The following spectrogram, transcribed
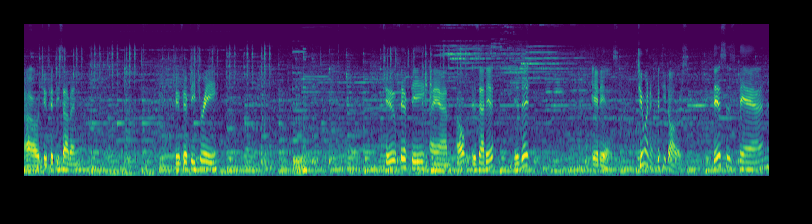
Uh oh 257. 253. 250 and oh, is that it? Is it? It is. $250. This has been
